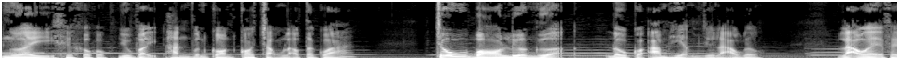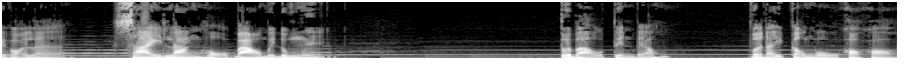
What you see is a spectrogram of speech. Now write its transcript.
người. Không, không, như vậy hẳn vẫn còn coi trọng lão ta quá. Châu bò lừa ngựa đâu có am hiểm như lão đâu. Lão ấy phải gọi là xài lang hổ báo mới đúng ấy. Tôi bảo tiền béo. Vừa nãy cậu ngủ khò khò.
